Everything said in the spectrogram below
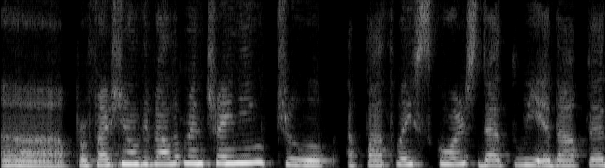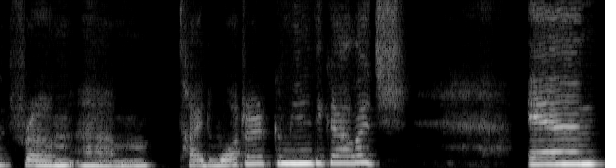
uh, professional development training through a pathways course that we adopted from um, Tidewater Community College. And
